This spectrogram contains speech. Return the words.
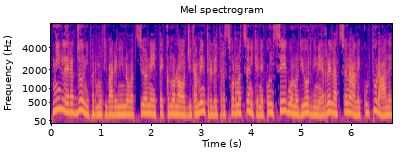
Mille ragioni per motivare l'innovazione tecnologica, mentre le trasformazioni che ne conseguono di ordine relazionale e culturale,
